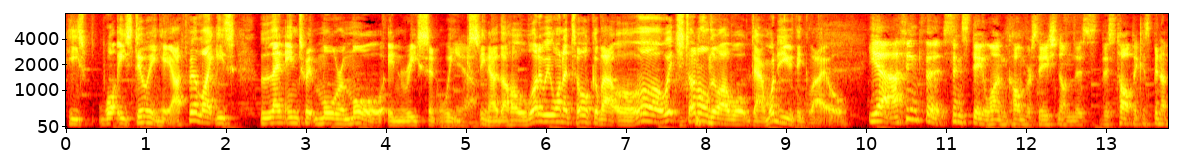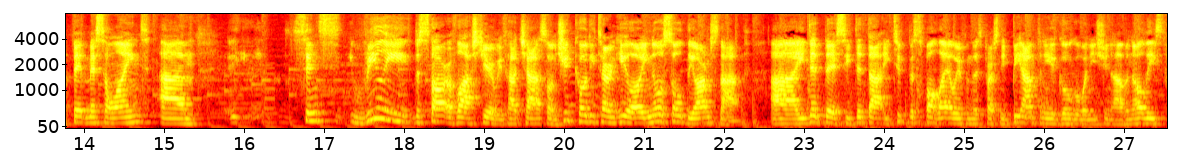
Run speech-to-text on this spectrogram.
he's what he's doing here. I feel like he's lent into it more and more in recent weeks. Yeah. You know, the whole "what do we want to talk about?" or "oh, which tunnel do I walk down?" What do you think about it all? Yeah, I think that since day one, conversation on this this topic has been a bit misaligned. Um, since really the start of last year, we've had chats on should Cody turn heel? Oh, he no sold the arm snap. Uh, he did this, he did that, he took the spotlight away from this person, he beat Anthony Ogogo when he shouldn't have, and all these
